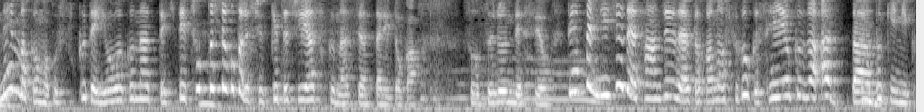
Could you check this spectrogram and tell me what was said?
粘膜も薄くて弱くなってきてちょっとしたことで出血しやすくなっちゃったりとか。そうするんですよ。でやっぱり20代30代とかのすごく性欲があった時に比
